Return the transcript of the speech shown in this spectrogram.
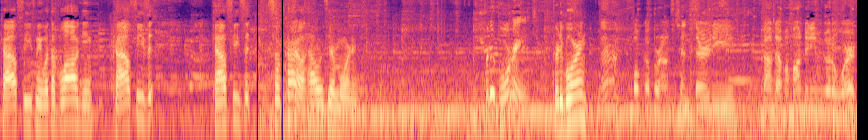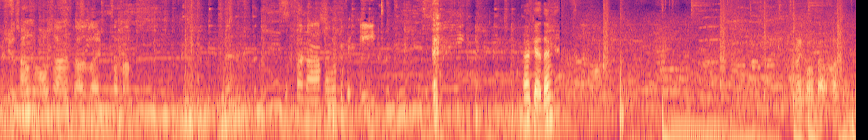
Kyle sees me with the vlogging. Kyle sees it. Kyle sees it. So, Kyle, how was your morning? Pretty boring. Pretty boring? Yeah. Woke up around 10:30. Found out my mom didn't even go to work. She was home the whole time. So I was like, "What's up, mom?" Fuck off, I woke up at 8. Okay, then. I'm not going about fucking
